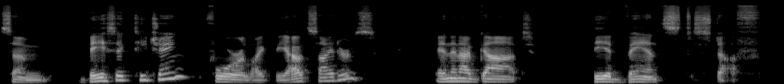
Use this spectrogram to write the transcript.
some basic teaching for like the outsiders, and then I've got the advanced stuff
